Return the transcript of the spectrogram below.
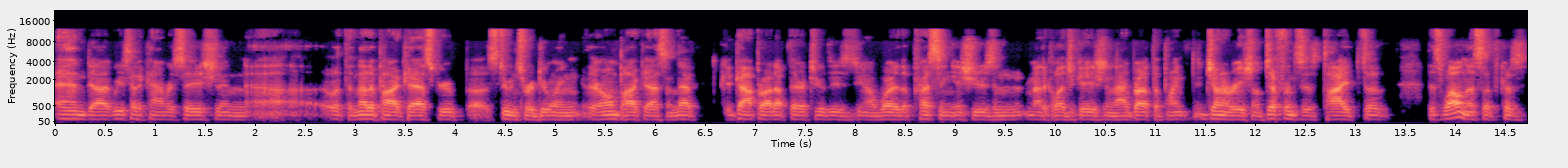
And uh, we just had a conversation uh, with another podcast group. Uh, students were doing their own podcast, and that got brought up there too. These, you know, what are the pressing issues in medical education? I brought the point generational differences tied to this wellness of because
